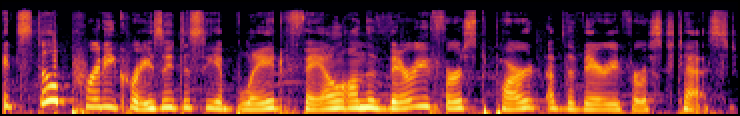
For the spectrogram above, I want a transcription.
it's still pretty crazy to see a blade fail on the very first part of the very first test.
